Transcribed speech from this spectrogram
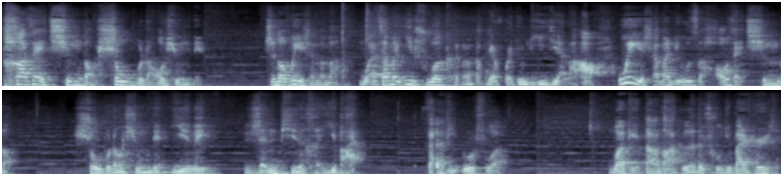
他在青岛收不着兄弟。知道为什么吗？我这么一说，可能大家伙就理解了啊。为什么刘子豪在青岛收不着兄弟？因为人品很一般。咱比如说，我给当大哥的出去办事去，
